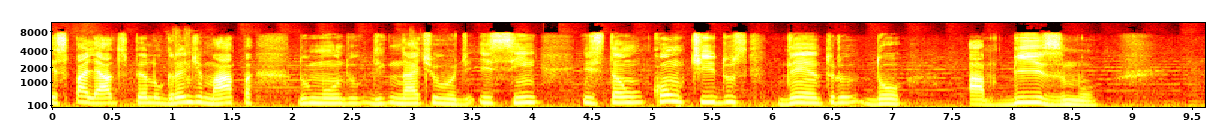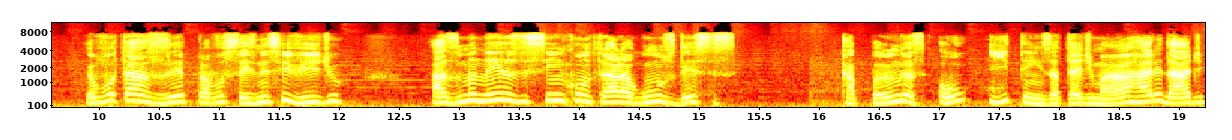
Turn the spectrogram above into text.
espalhados pelo grande mapa do mundo de Nightwood, e sim estão contidos dentro do abismo. Eu vou trazer para vocês nesse vídeo as maneiras de se encontrar alguns desses capangas ou itens até de maior raridade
